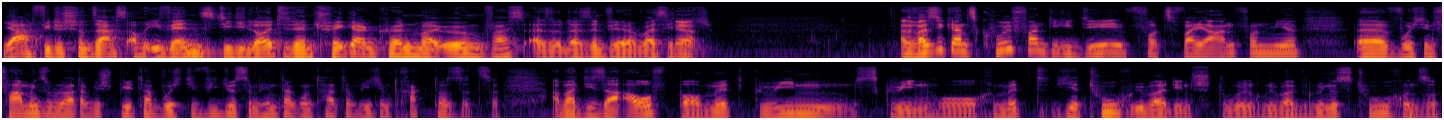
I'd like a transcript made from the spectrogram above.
ja, wie du schon sagst, auch Events, die die Leute dann triggern können bei irgendwas. Also da sind wir, weiß ich ja. nicht. Also was ich ganz cool fand, die Idee vor zwei Jahren von mir, äh, wo ich den Farming Simulator gespielt habe, wo ich die Videos im Hintergrund hatte, wie ich im Traktor sitze. Aber dieser Aufbau mit Greenscreen hoch, mit hier Tuch über den Stuhl rüber, grünes Tuch und so.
